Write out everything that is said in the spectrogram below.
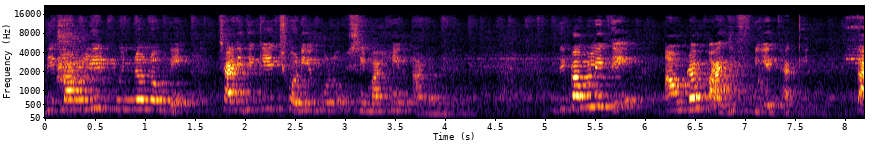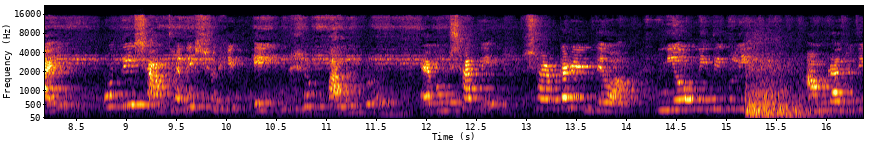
দীপাবলির পুণ্য লগ্নে চারিদিকে ছড়িয়ে পড়ুক সীমাহীন আনন্দ। দীপাবলিতে আমরা বাজি ফুরিয়ে থাকি। তাই অতি সাবধানের সহিত এই উৎসব পালন করুন এবং সাথে সরকারের দেওয়া নিয়ম নীতিগুলি আমরা যদি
